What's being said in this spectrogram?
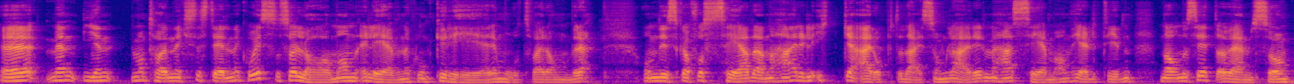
Eh, men man tar en eksisterende quiz, og så lar man elevene konkurrere mot hverandre. Om de skal få se denne her eller ikke er opp til deg som lærer, men her ser man hele tiden navnet sitt og hvem som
